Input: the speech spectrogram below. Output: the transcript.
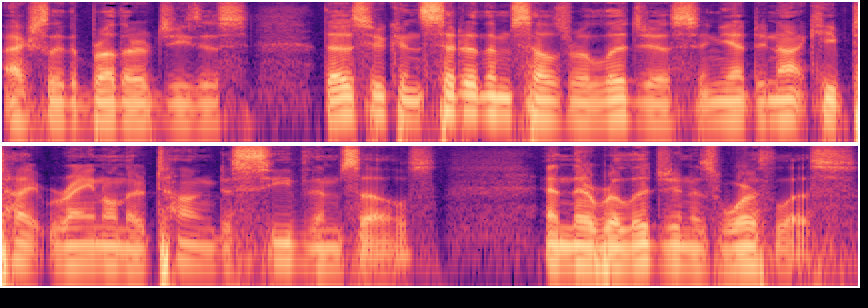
actually the brother of Jesus. Those who consider themselves religious and yet do not keep tight rein on their tongue deceive themselves, and their religion is worthless.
